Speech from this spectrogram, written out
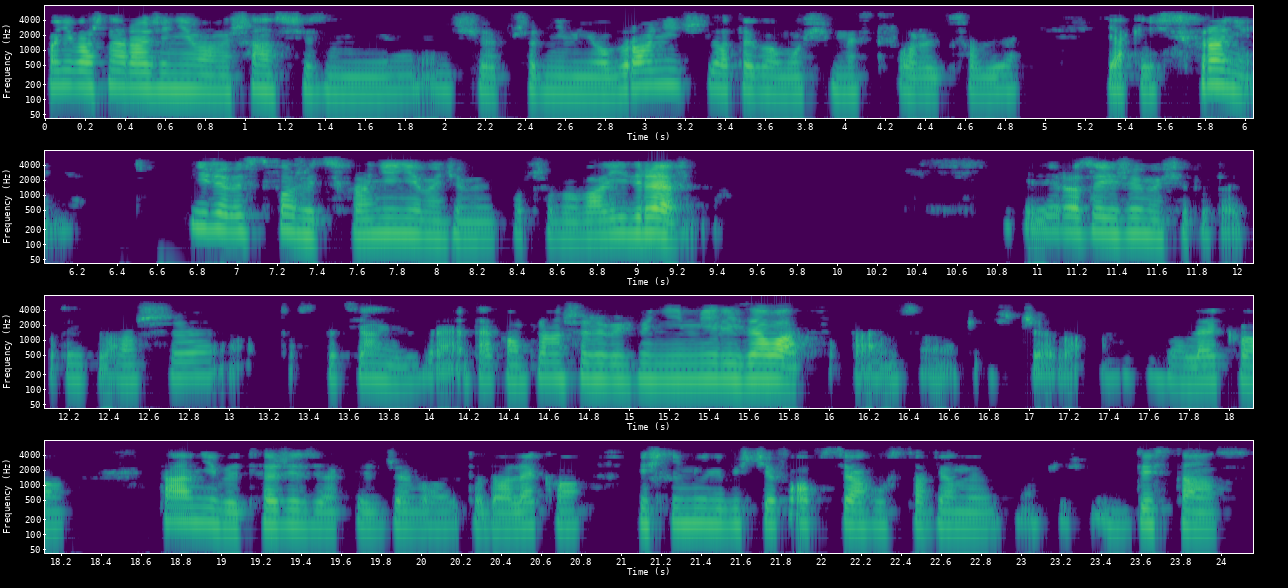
Ponieważ na razie nie mamy szans się, nimi, się przed nimi obronić, dlatego musimy stworzyć sobie jakieś schronienie. I żeby stworzyć schronienie będziemy potrzebowali drewna. Kiedy rozejrzymy się tutaj po tej planszy, o, to specjalnie wybrałem taką planszę, żebyśmy nie mieli za łatwo. Tam są jakieś drzewa daleko. Tam niby też jest jakieś drzewo, ale to daleko. Jeśli mielibyście w opcjach ustawiony jakiś dystans,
